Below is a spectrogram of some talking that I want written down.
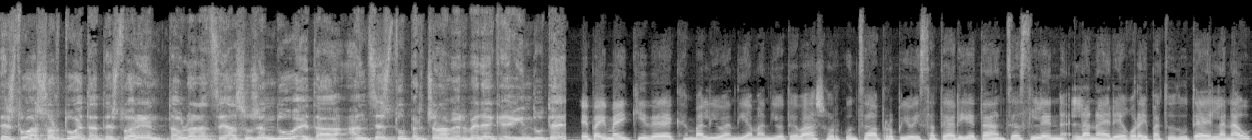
Testua sortu eta testuaren taularatzea zuzendu eta antzestu pertsona berberek egin dute. Epaimaikideek balio handia eman diote ba sorkuntza propio izateari eta antzez lehen lana ere goraipatu dute lan hau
